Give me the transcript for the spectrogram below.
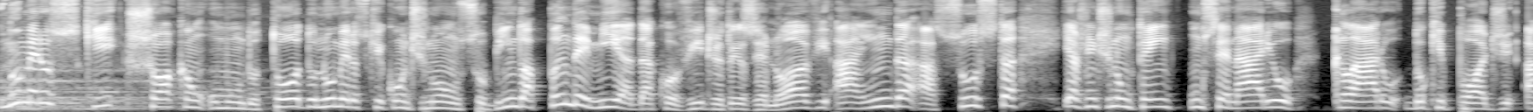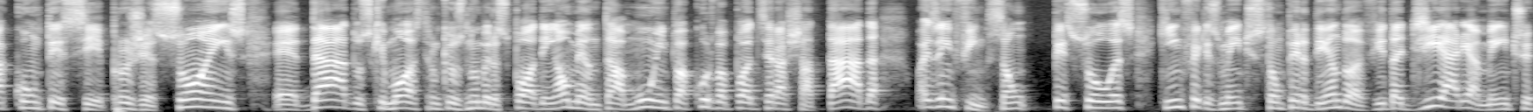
Números que chocam o mundo todo, números que continuam subindo. A pandemia da Covid-19 ainda assusta e a gente não tem um cenário claro do que pode acontecer. Projeções, é, dados que mostram que os números podem aumentar muito, a curva pode ser achatada, mas enfim, são pessoas que infelizmente estão perdendo a vida diariamente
